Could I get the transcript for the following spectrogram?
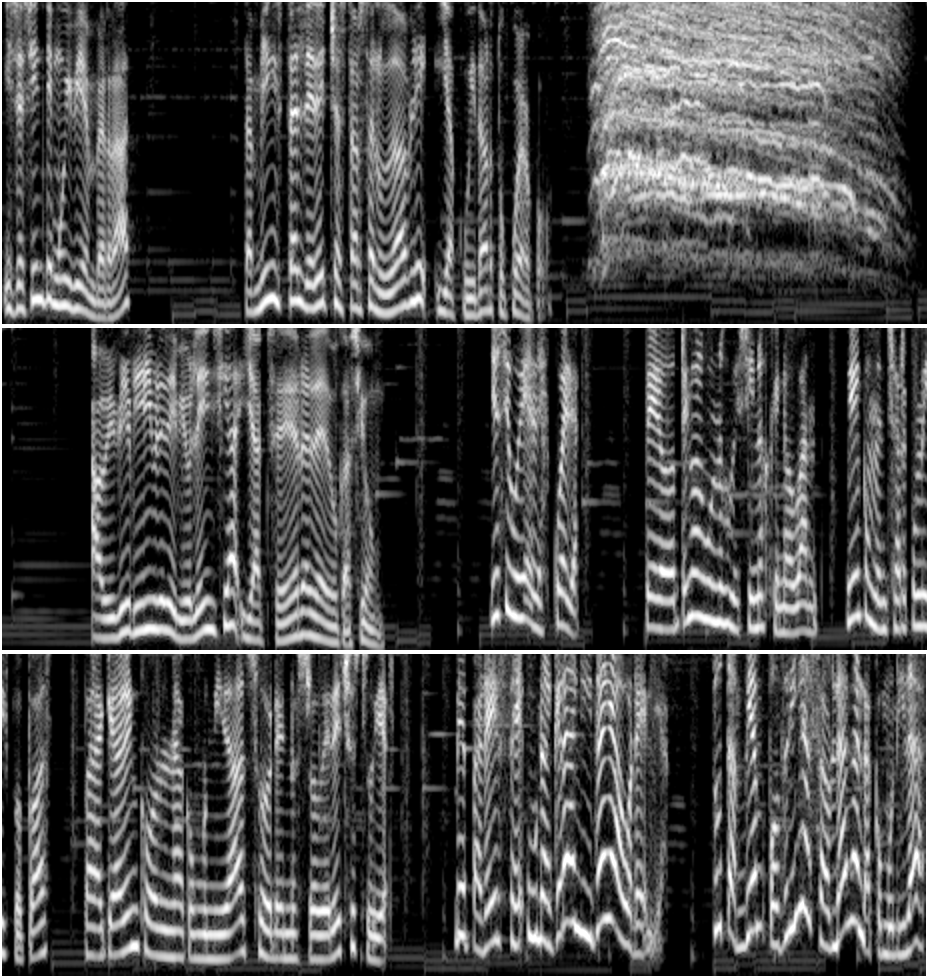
y se siente muy bien, ¿verdad? También está el derecho a estar saludable y a cuidar tu cuerpo. A vivir libre de violencia y a acceder a la educación. Yo sí voy a la escuela, pero tengo algunos vecinos que no van. Voy a comenzar con mis papás para que hablen con la comunidad sobre nuestro derecho a estudiar. Me parece una gran idea, Aurelia. Tú también podrías hablar a la comunidad.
